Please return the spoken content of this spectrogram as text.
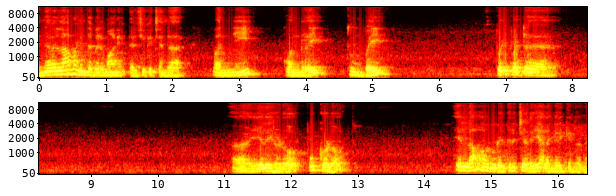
என்னவெல்லாம் அணிந்த பெருமானை தரிசிக்க சென்றார்? வன்னி கொன்றை தும்பை இப்படிப்பட்ட இலைகளோ பூக்களோ எல்லாம் அவருடைய திருச்சடையை அலங்கரிக்கின்றன.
